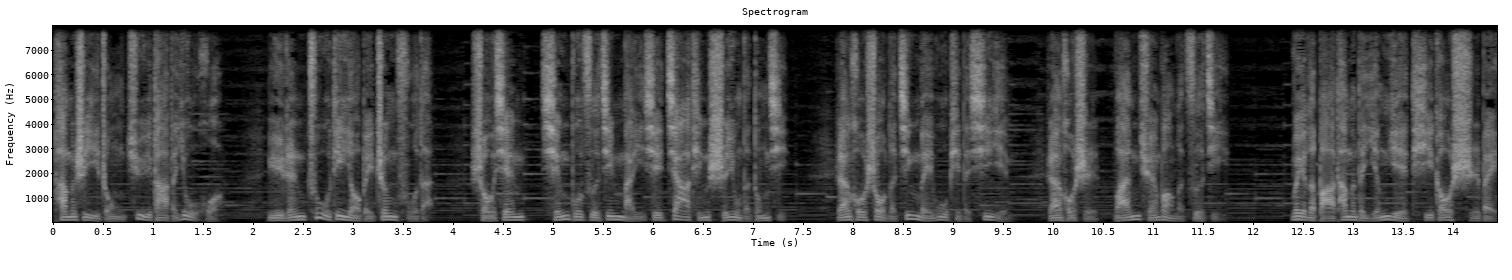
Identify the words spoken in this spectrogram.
他们是一种巨大的诱惑，女人注定要被征服的。首先，情不自禁买一些家庭实用的东西，然后受了精美物品的吸引，然后是完全忘了自己。为了把他们的营业提高十倍，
